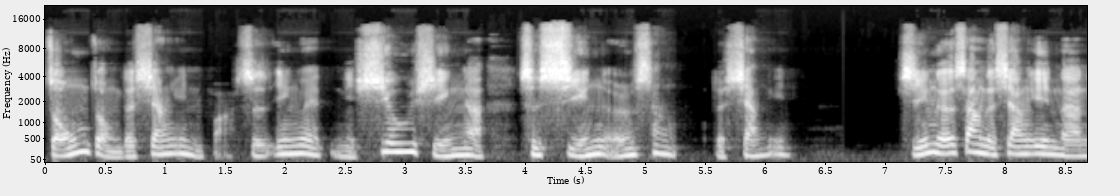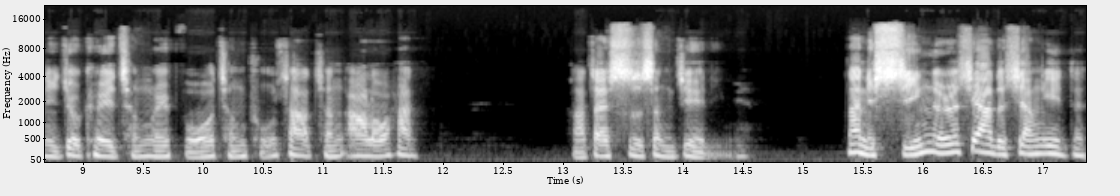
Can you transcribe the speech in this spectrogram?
种种的相应法，是因为你修行啊，是形而上的相应，形而上的相应呢，你就可以成为佛，成菩萨，成阿罗汉，啊，在四圣界里面，那你形而下的相应的，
